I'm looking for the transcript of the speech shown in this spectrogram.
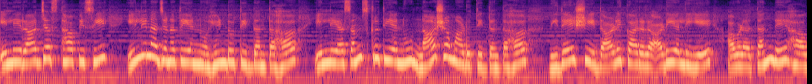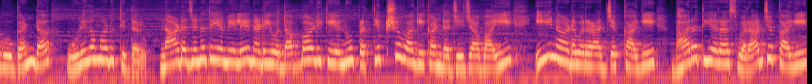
ಇಲ್ಲಿ ರಾಜ್ಯ ಸ್ಥಾಪಿಸಿ ಇಲ್ಲಿನ ಜನತೆಯನ್ನು ಹಿಂಡುತ್ತಿದ್ದಂತಹ, ಇಲ್ಲಿಯ ಸಂಸ್ಕೃತಿಯನ್ನು ನಾಶ ಮಾಡುತ್ತಿದ್ದಂತಹ ವಿದೇಶಿ ದಾಳಿಕಾರರ ಅಡಿಯಲ್ಲಿಯೇ ಅವಳ ತಂದೆ ಹಾಗೂ ಗಂಡ ಉಳಿಗ ಮಾಡುತ್ತಿದ್ದರು. ನಾಡ ಜನತೆಯ ಮೇಲೆ ನಡೆಯುವ ದಬ್ಬಾಳಿಕೆಯನ್ನು ಪ್ರತ್ಯಕ್ಷವಾಗಿ ಕಂಡ ಜೀಜಾಬಾಯಿ, ಈ ನಾಡವರ ರಾಜ್ಯಕ್ಕಾಗಿ, ಭಾರತೀಯರ ಸ್ವರಾಜ್ಯಕ್ಕಾಗಿ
